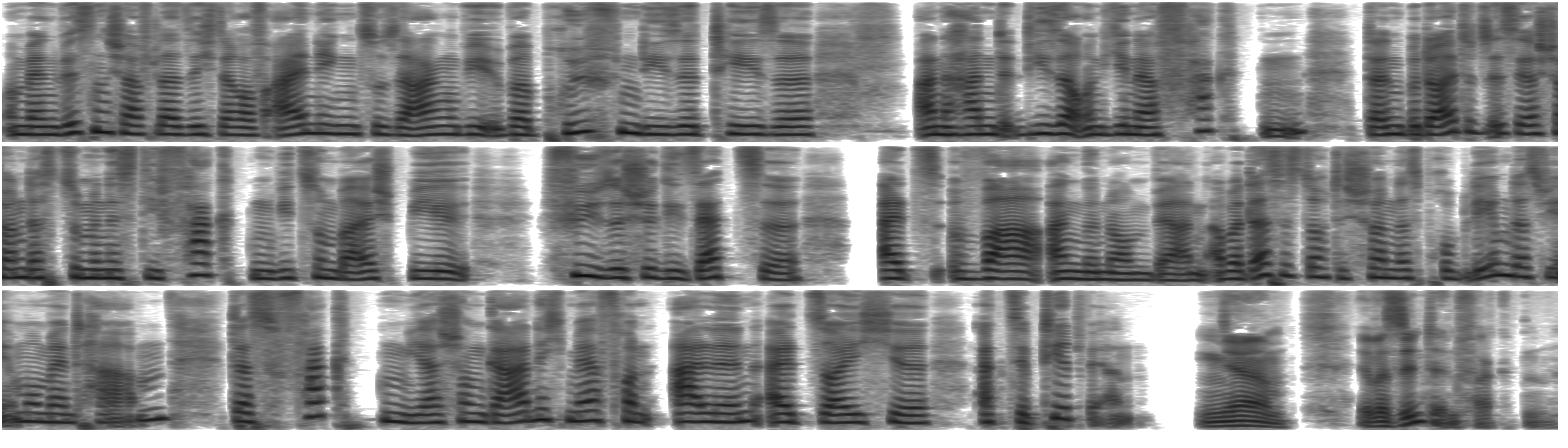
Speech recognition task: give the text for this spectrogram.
Und wenn Wissenschaftler sich darauf einigen zu sagen, wir überprüfen diese These, anhand dieser und jener Fakten, dann bedeutet es ja schon, dass zumindest die Fakten, wie zum Beispiel physische Gesetze als wahr angenommen werden. Aber das ist doch schon das Problem, das wir im Moment haben, dass Fakten ja schon gar nicht mehr von allen als solche akzeptiert werden. Ja, ja was sind denn Fakten?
